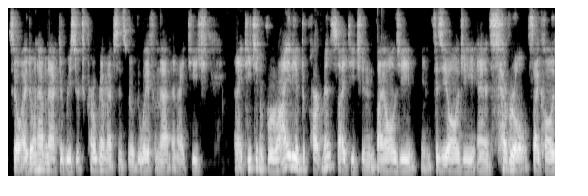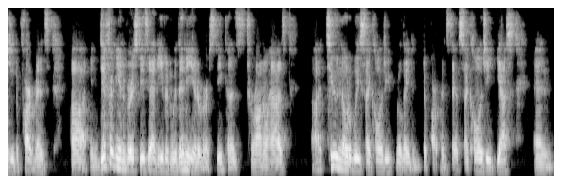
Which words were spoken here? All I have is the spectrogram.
So I don't have an active research program. I've since moved away from that, and I teach. And I teach in a variety of departments. I teach in biology, in physiology, and several psychology departments uh, in different universities and even within a university, because Toronto has uh, two notably psychology related departments. They have psychology, yes, and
